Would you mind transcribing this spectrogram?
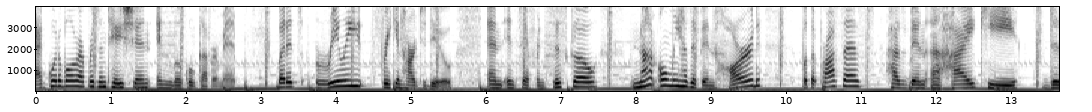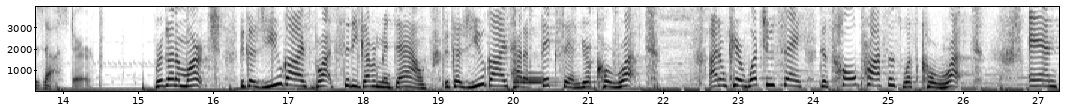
equitable representation in local government. But it's really freaking hard to do. And in San Francisco, not only has it been hard, but the process has been a high key disaster. We're gonna march because you guys brought city government down, because you guys had a fix in. You're corrupt. I don't care what you say, this whole process was corrupt. And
